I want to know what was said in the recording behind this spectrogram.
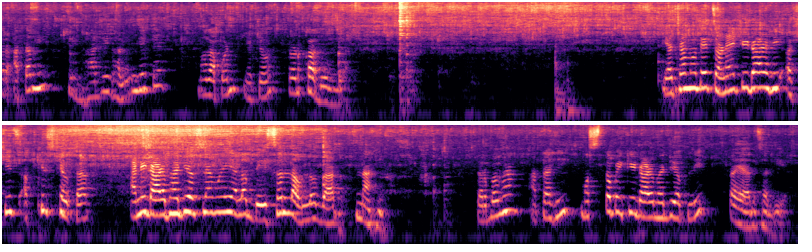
तर आता मी ही भाजी घालून घेते. मग आपण याच्यावर तडका देऊया याच्यामध्ये चण्याची डाळ ही अशीच अख्खीच ठेवतात आणि डाळभाजी असल्यामुळे याला बेसन लावलं जात नाही. तर बघा आता ही मस्तपैकी डाळभाजी आपली तयार झाली आहे.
